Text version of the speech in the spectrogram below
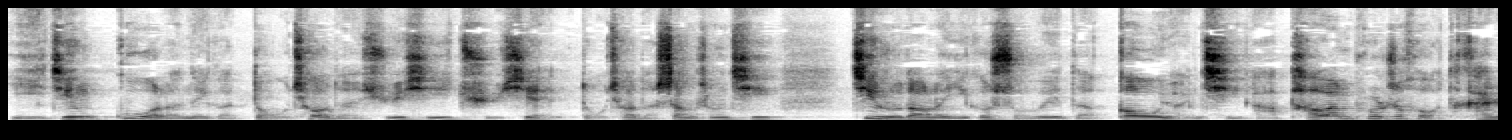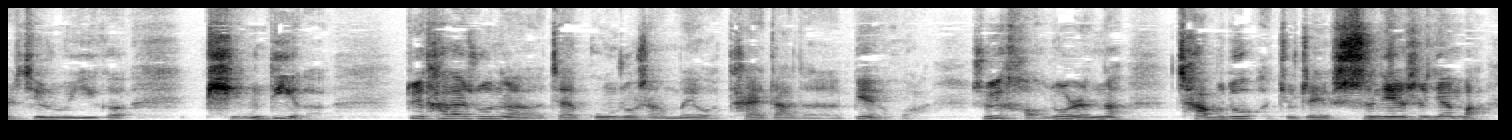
已经过了那个陡峭的学习曲线、陡峭的上升期，进入到了一个所谓的高原期啊。爬完坡之后，他开始进入一个平地了。对他来说呢，在工作上没有太大的变化，所以好多人呢，差不多就这十年时间吧，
